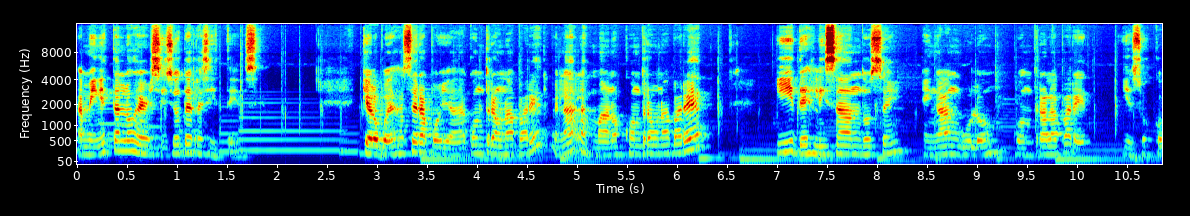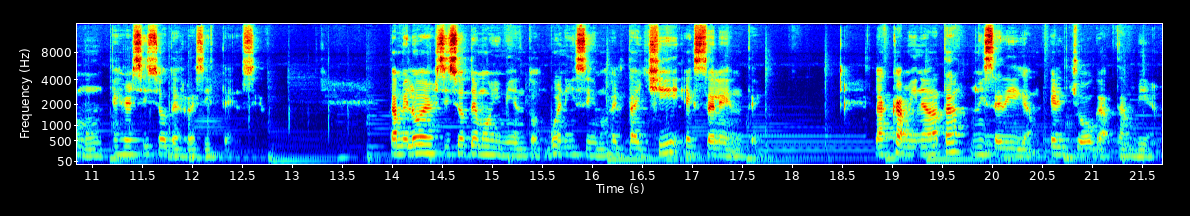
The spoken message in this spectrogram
También están los ejercicios de resistencia, que lo puedes hacer apoyada contra una pared, ¿verdad? Las manos contra una pared y deslizándose en ángulo contra la pared. Y eso es como un ejercicio de resistencia. También los ejercicios de movimiento, buenísimos. El tai chi, excelente. Las caminatas, ni se digan. El yoga también.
